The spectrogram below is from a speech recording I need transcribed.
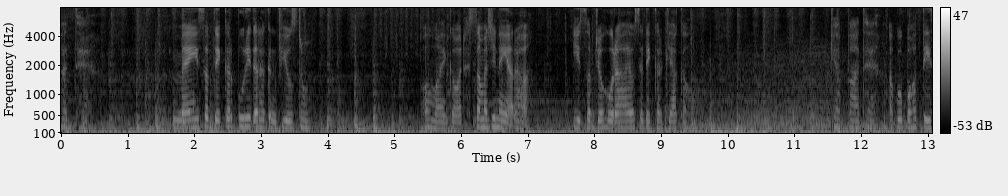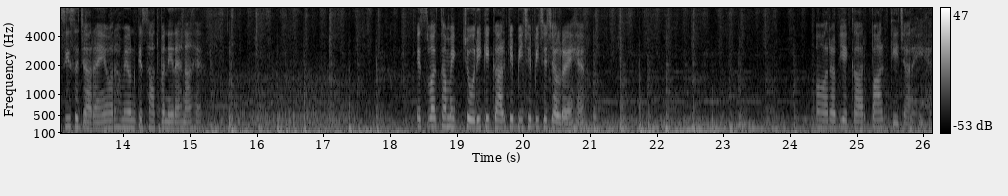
हद है। मैं ये सब देखकर पूरी तरह कंफ्यूज हूँ। ओह माय गॉड समझ ही नहीं आ रहा। ये सब जो हो रहा है, उसे देखकर क्या कहूँ? बात है। अब वो बहुत तेज़ी से जा रहे हैं और हमें उनके साथ बने रहना है। इस वक्त हम एक चोरी की कार के पीछे पीछे चल रहे हैं। और अब ये कार पार्क की जा रही है।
